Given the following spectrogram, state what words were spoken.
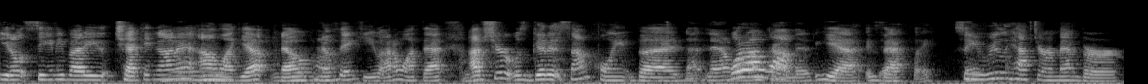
You don't see anybody checking on it. I'm Mhm. like, yep, no, no, Mhm. thank you. I don't want that. I'm sure it was good at some point, but Not now. what do I I'm want? coming. Yeah, exactly. So you really have to remember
